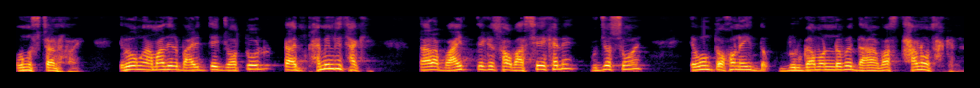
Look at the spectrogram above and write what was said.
অনুষ্ঠান হয়। এবং আমাদের বাড়িতে যত ফ্যামিলি থাকে তারা বাইর থেকে সব আসে এখানে পুজোর সময় এবং তখন এই দুর্গা মণ্ডপে দাঁড়াবার স্থানও থাকে না।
